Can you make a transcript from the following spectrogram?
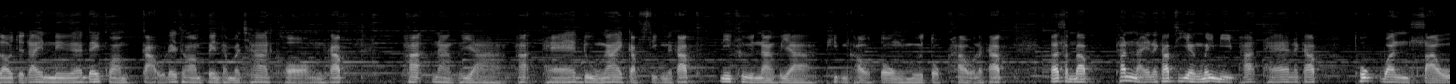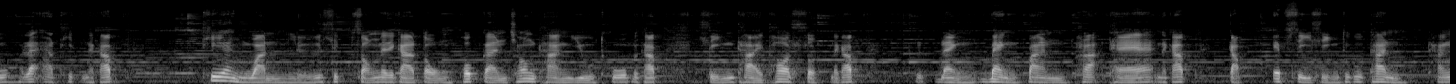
เราจะได้เนื้อได้ความเก่าได้ความเป็นธรรมชาติของครับพระนางพญาพระแท้ดูง่ายกับสิงห์นะครับ นี่คือนางพญาพิมพ์เข่าตรงมือตกเข่านะครับ และสำหรับท่านไหนนะครับที่ยังไม่มีพระแท้นะครับ ทุกวันเสาร์และอาทิตย์นะครับ เที่ยงวันหรือ 12 นาฬิกาตรง พบกันช่องทาง YouTube นะครับ สิงห์ถ่ายทอดสดนะครับแบ่งแบ่งปันพระแท้นะครับ กับ FC สิงห์ทุกๆท่าน ทั้ง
